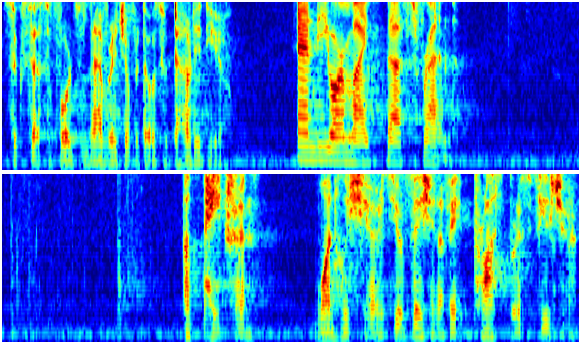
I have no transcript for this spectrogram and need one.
Success affords leverage over those who doubted you. And you're my best friend. A patron. One who shares your vision of a prosperous future.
